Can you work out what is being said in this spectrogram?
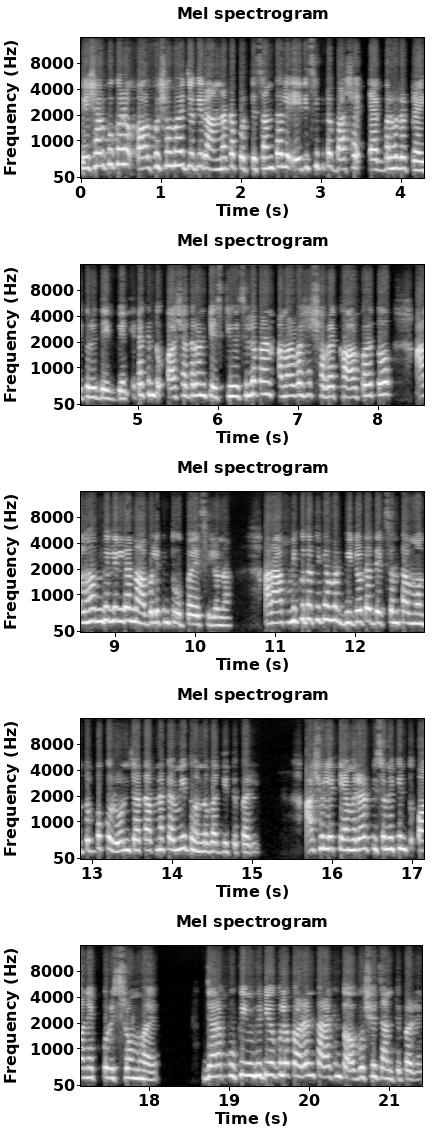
প্রেসার কুকারে অল্প সময়ে যদি রান্নাটা করতে চান, তাহলে এই রেসিপিটা বাসায় একবার হলে ট্রাই করে দেখবেন। এটা কিন্তু অসাধারণ টেস্টি হয়েছিল, কারণ আমার বাসায় সবাই খাওয়ার পরে তো আলহামদুলিল্লাহ না বলে কিন্তু উপায় ছিল না। আর আপনি কোথা থেকে আমার ভিডিওটা দেখছেন তা মন্তব্য করুন, যাতে আপনাকে আমি ধন্যবাদ দিতে পারি। আসলে ক্যামেরার পিছনে কিন্তু অনেক পরিশ্রম হয়। যারা কুকিং ভিডিও গুলো করেন, তারা কিন্তু অবশ্যই জানতে পারেন।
